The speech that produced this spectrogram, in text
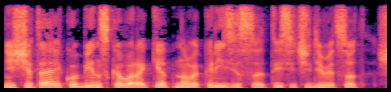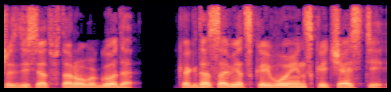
Не считая кубинского ракетного кризиса 1962 года, когда советской воинской части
